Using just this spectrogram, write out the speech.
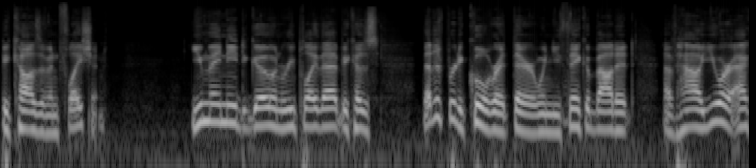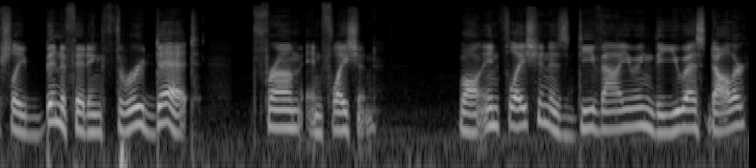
because of inflation. You may need to go and replay that because that is pretty cool right there when you think about it of how you are actually benefiting through debt from inflation. While inflation is devaluing the US dollar,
